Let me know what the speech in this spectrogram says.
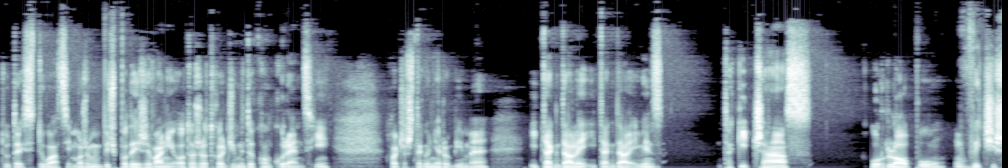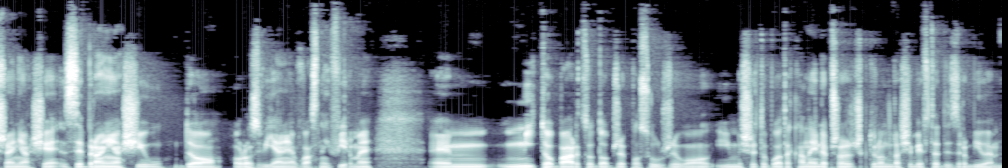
tutaj sytuacje. Możemy być podejrzewani o to, że odchodzimy do konkurencji, chociaż tego nie robimy, i tak dalej, i tak dalej. Więc taki czas urlopu, wyciszenia się, zebrania sił do rozwijania własnej firmy mi to bardzo dobrze posłużyło i myślę, że to była taka najlepsza rzecz, którą dla siebie wtedy zrobiłem.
